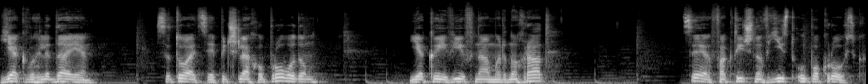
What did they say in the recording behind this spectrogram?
як виглядає ситуація під шляхопроводом, який вів на Мирноград. Це фактично в'їзд у Покровськ.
